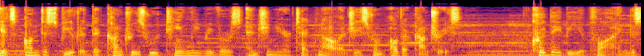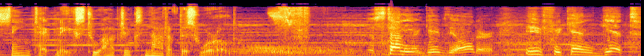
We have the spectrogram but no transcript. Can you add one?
It's undisputed that countries routinely reverse engineer technologies from other countries. Could they be applying the same techniques to objects not of this world? Stalin gave the order, if we can get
